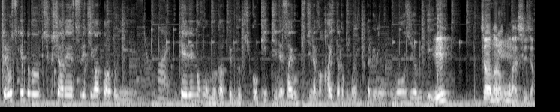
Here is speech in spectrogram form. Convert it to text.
テロスケと宿舎ですれ違った後に、はい。停電の方向かって武器庫、キッチンで最後キッチンの中入ったとこまで行ったけど、おまわしを見ていて、え？じゃあ、奈良も怪しいじゃん。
